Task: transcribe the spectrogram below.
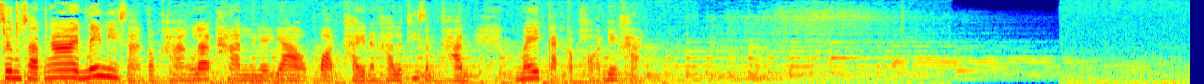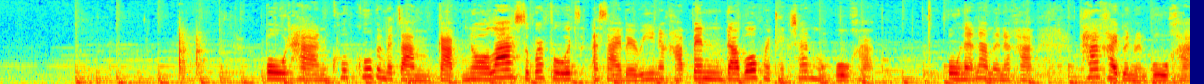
ซึมซับง่ายไม่มีสารตกค้างและทานระยะยาวปลอดภัยนะคะ และที่สำคัญไม่กัดกระเพาะด้วยค่ะปูทานควบคู่เป็นประจำกับ Nola Superfoods Acai Berry นะคะ เป็น Double Protection ของปูค่ะ ปูแนะนำเลยนะคะ ถ้าใครเป็นเหมือนปูค่ะ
